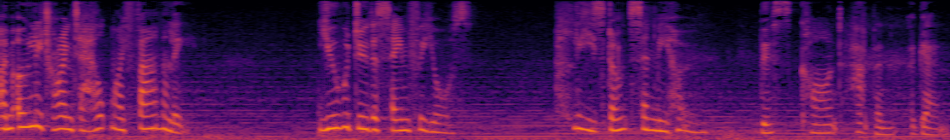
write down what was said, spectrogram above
I'm only trying to help my family. You would do the same for yours. Please don't send me home. This can't happen again.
